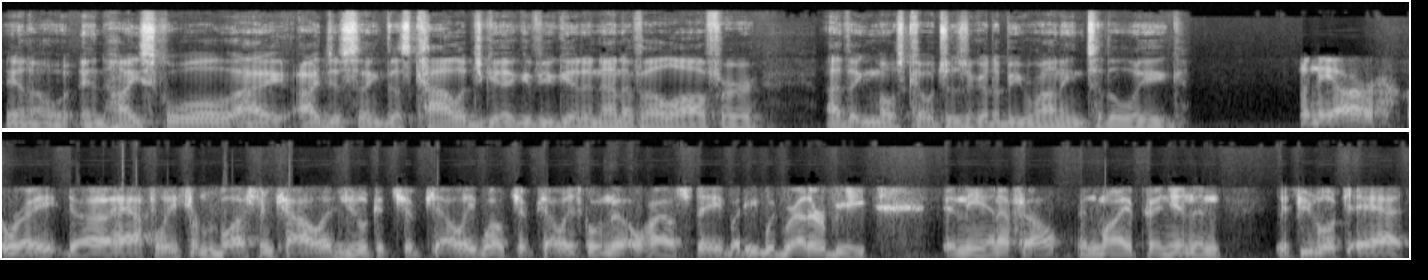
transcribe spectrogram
You know, in high school, I, I just think this college gig, if you get an NFL offer, I think most coaches are going to be running to the league. And they are, right? Uh, Hafley from Boston College. You look at Chip Kelly. Well, Chip Kelly's going to Ohio State, but he would rather be in the NFL, in my opinion. And if you look at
